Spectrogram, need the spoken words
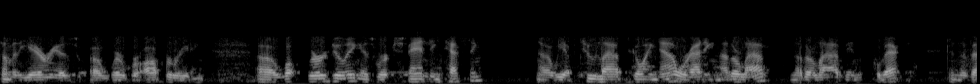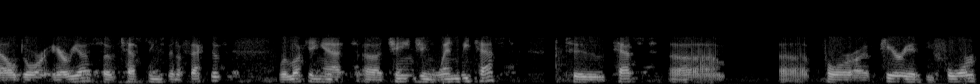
some of the areas uh, where we're operating. What we're doing is we're expanding testing. Uh, we have two labs going now. We're adding another lab, another lab in Quebec in the Val d'Or area. So testing's been effective. We're looking at uh, changing when we test to test uh, for a period before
